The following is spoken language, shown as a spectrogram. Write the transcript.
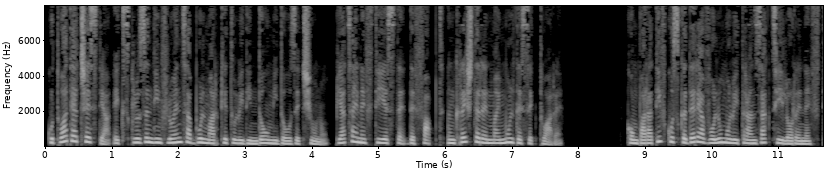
Cu toate acestea, excluzând influența bull marketului din 2021, piața NFT este, de fapt, în creștere în mai multe sectoare. Comparativ cu scăderea volumului tranzacțiilor NFT,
